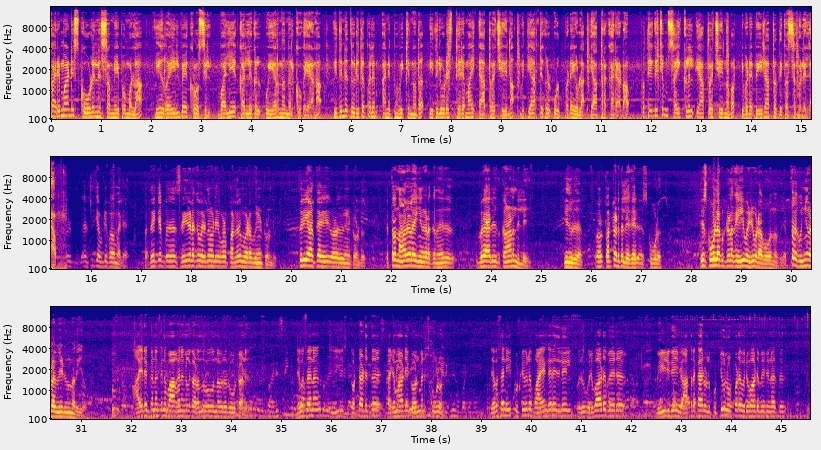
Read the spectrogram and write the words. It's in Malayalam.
കരുമാടി സ്കൂളിന് സമീപമുള്ള ഈ റെയിൽവേ ക്രോസിൽ വലിയ കല്ലുകൾ ഉയർന്നു നിൽക്കുകയാണ്. ഇതിന്റെ ദുരിതഫലം അനുഭവിക്കുന്നത് ഇതിലൂടെ സ്ഥിരമായി യാത്ര ചെയ്യുന്ന വിദ്യാർത്ഥികൾ ഉൾപ്പെടെയുള്ള യാത്രക്കാരാണ്. പ്രത്യേകിച്ചും സൈക്കിളിൽ യാത്ര ചെയ്യുന്നവർ ഇവിടെ വീഴാത്ത ദിവസങ്ങളില്ല. പ്രത്യേകിച്ച് സ്ത്രീകളൊക്കെ വരുന്നതോടെ ഇവിടെ പലരും ഇവിടെ വീണിട്ടുണ്ട്. ഒത്തിരി ആൾക്കാർ ഇവിടെ വീണിട്ടുണ്ട്. എത്ര നാളുകളായി ഇങ്ങനെ കിടക്കുന്നത്? ഇവരാരും കാണുന്നില്ലേ? ഈ ദുരിതം. തൊട്ടടുത്തല്ലേ സ്കൂൾ? ഈ സ്കൂളിലെ കുട്ടികളൊക്കെ ഈ വഴി കൂടെ പോകുന്നത്? എത്ര കുഞ്ഞുങ്ങളെ വീടുന്നറിയോ ആയിരക്കണക്കിന് വാഹനങ്ങൾ കടന്നു പോകുന്ന ഒരു റൂട്ടാണിത് ദിവസേന ഈ തൊട്ടടുത്ത് കരുമാടി ഗവൺമെന്റ് സ്കൂളുണ്ട്. ദിവസേന ഈ കുട്ടികൾ ഭയങ്കര ഇതിൽ ഒരു ഒരുപാട് പേര് വീഴുകയും യാത്രക്കാരുള്ള കുട്ടികൾ ഉൾപ്പെടെ ഒരുപാട് പേരിനകത്ത്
